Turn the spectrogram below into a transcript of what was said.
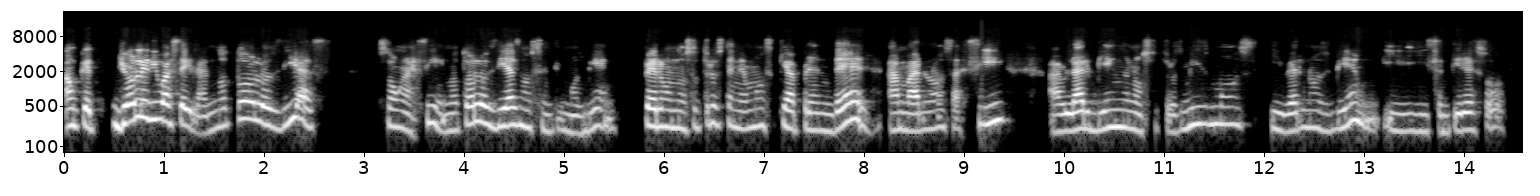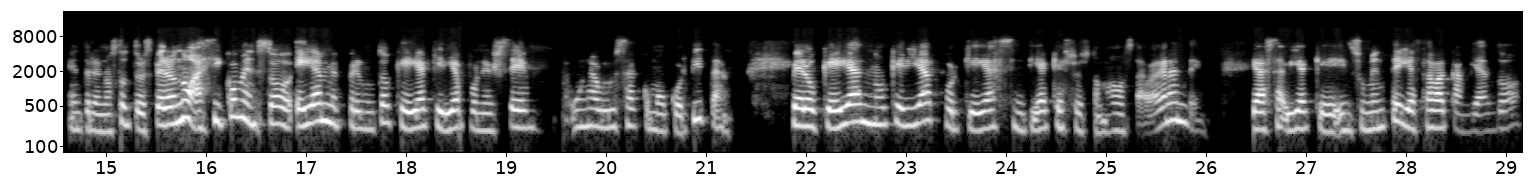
Aunque yo le digo a Seila, no todos los días son así, no todos los días nos sentimos bien, pero nosotros tenemos que aprender a amarnos así, hablar bien de nosotros mismos y vernos bien y sentir eso entre nosotros. Pero no, así comenzó. Ella me preguntó que ella quería ponerse una blusa como cortita, pero que ella no quería porque ella sentía que su estómago estaba grande. Ya sabía que en su mente ya estaba cambiando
